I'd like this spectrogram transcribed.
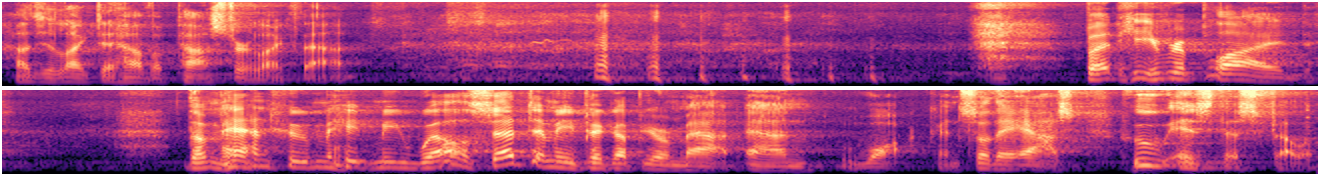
How'd you like to have a pastor like that? but he replied, The man who made me well said to me, Pick up your mat and walk. And so they asked, Who is this fellow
